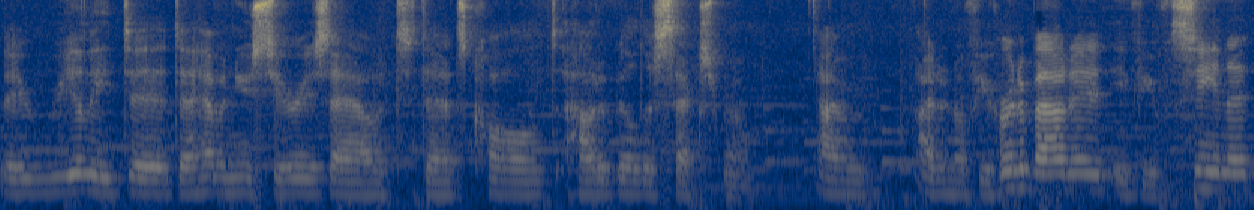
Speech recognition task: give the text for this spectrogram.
They really did. They have a new series out that's called How to Build a Sex Room. I'm, I don't know if you heard about it, if you've seen it,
